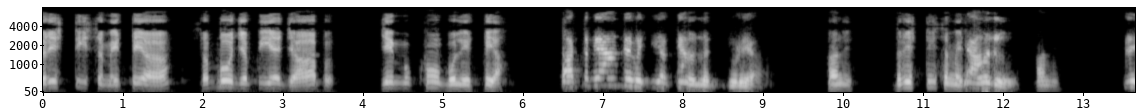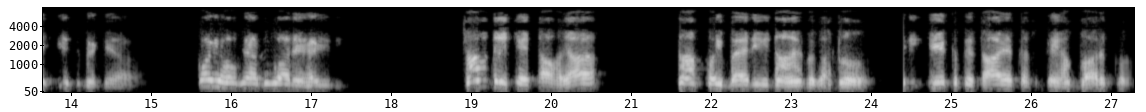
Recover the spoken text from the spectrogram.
ਦ੍ਰਿਸ਼ਟੀ ਸਮੇਟਿਆ ਸਭੋ ਜਪੀਐ ਜਾਪ ਜੇ ਮੁਖੋਂ ਬੁਲੇਟਿਆ। ਤਤ ਗਿਆਨ ਦੇ ਵਿੱਚ ਹੀ ਅੱਖਾਂ ਜੁੜਿਆ। ਹਾਂਜੀ। ਦ੍ਰਿਸ਼ਟੀ ਸਮੇਟਿਆ ਹਾਂਜੀ। ਦ੍ਰਿਸ਼ਟੀ ਬੇਟਿਆ ਕੋਈ ਹੋ ਗਿਆ ਦੁਆਰੇ ਹੈ ਹੀ ਨਹੀਂ। ਸਭ ਦ੍ਰਿਸ਼ਟੇਤਾ ਹੋਇਆ। ਨਾ ਕੋਈ ਬੈਰੀ ਨਾ ਹੈ ਬਗਾਨੋ। ਇੱਕ ਪਿਤਾ ਇੱਕ ਕੇ ਹਮ ਬਾਰਕ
